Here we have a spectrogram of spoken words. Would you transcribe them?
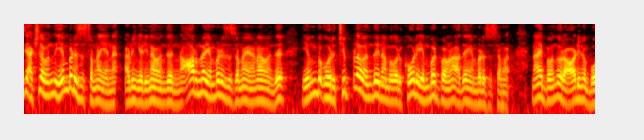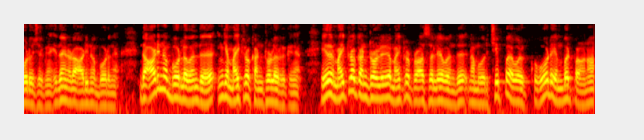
சரி ஆக்சுவலாக வந்து எம்படு சிஸ்டம்னா என்ன? அப்படின்னு கேட்டிங்கன்னா வந்து நார்மலாக எம்படு சிஸ்டம்னா என்ன வந்து எம்ப ஒரு சிப்பில் வந்து நம்ம ஒரு கோடை எம்பர்ட் பண்ணோம்னா அதான் எம்படு சிஸ்டம் நான் இப்போ வந்து ஒரு ஆடினோ போர்டு வச்சுருக்கேன். இதான் என்னோட ஆடினோ போர்டுங்க இந்த ஆடினோ போர்டில் வந்து இங்கே மைக்ரோ கண்ட்ரோலர் இருக்குங்க. இதர் மைக்ரோ கண்ட்ரோலரையோ மைக்ரோ ப்ராசர்லையோ வந்து நம்ம ஒரு சிப்பை ஒரு கோடை எம்பர்ட் பண்ணோம்னா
